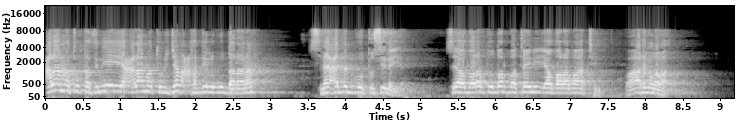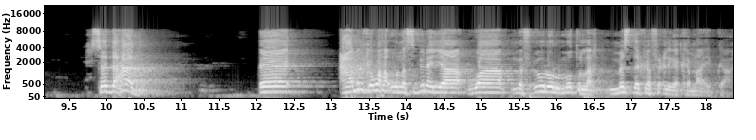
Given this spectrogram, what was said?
calaamatu taniya iyo calaamatuljamc haddii lagu darana isna cadad buu tusinaya. Sida darabtu darbatayni iyo darabaatin. Waa arrin labaad. Saddexaad caamilka waxa uu nasbinayaa waa mafcuululmulaq masdarka ficliga ka naa'ibka ah.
